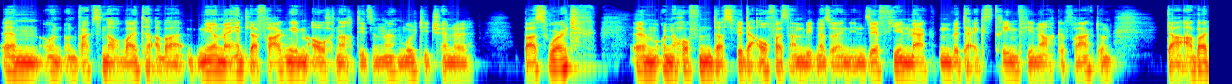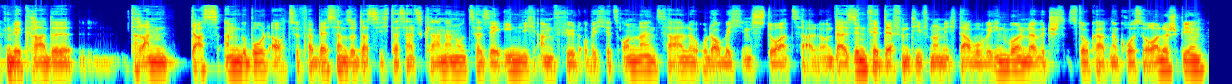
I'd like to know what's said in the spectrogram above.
ähm, und, und wachsen auch weiter. Aber mehr und mehr Händler fragen eben auch nach diesem ne, Multi-Channel-Buzzword ähm, und hoffen, dass wir da auch was anbieten. Also in, in sehr vielen Märkten wird da extrem viel nachgefragt und da arbeiten wir gerade dran, das Angebot auch zu verbessern, so dass sich das als kleiner Nutzer sehr ähnlich anfühlt, ob ich jetzt online zahle oder ob ich im Store zahle. Und da sind wir definitiv noch nicht da, wo wir hinwollen. Da wird Stokart eine große Rolle spielen.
